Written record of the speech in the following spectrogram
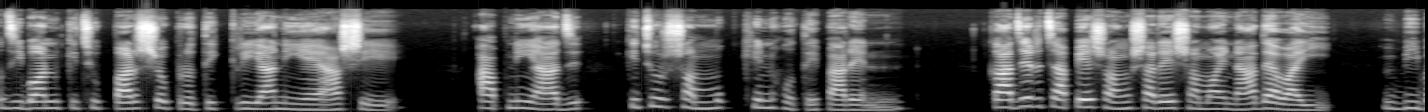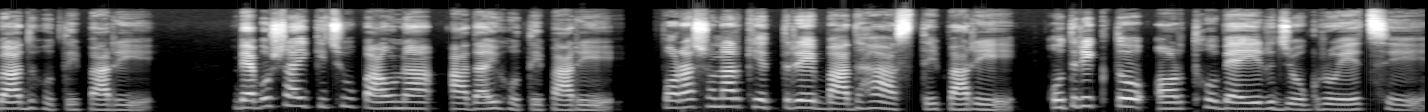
জীবন কিছু পার্শ্ব প্রতিক্রিয়া নিয়ে আসে। আপনি আজ কিছুর সম্মুখীন হতে পারেন। কাজের চাপে সংসারে সময় না দেওয়াই বিবাদ হতে পারে। ব্যবসায় কিছু পাওনা আদায় হতে পারে। পড়াশোনার ক্ষেত্রে বাধা আসতে পারে। অতিরিক্ত অর্থ ব্যয়ের যোগ রয়েছে।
